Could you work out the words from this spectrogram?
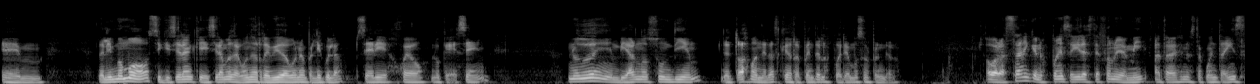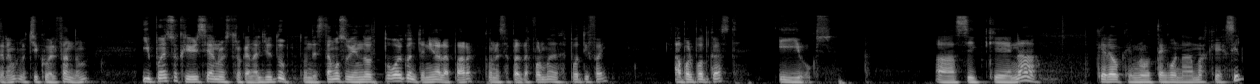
Eh, del mismo modo, si quisieran que hiciéramos alguna review de alguna película, serie, juego, lo que deseen, no duden en enviarnos un DM, de todas maneras que de repente los podríamos sorprender. Ahora, saben que nos pueden seguir a Estefano y a mí a través de nuestra cuenta de Instagram, los chicos del fandom, y pueden suscribirse a nuestro canal YouTube, donde estamos subiendo todo el contenido a la par con nuestras plataformas de Spotify, Apple Podcast y Evox. Así que nada, creo que no tengo nada más que decir.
